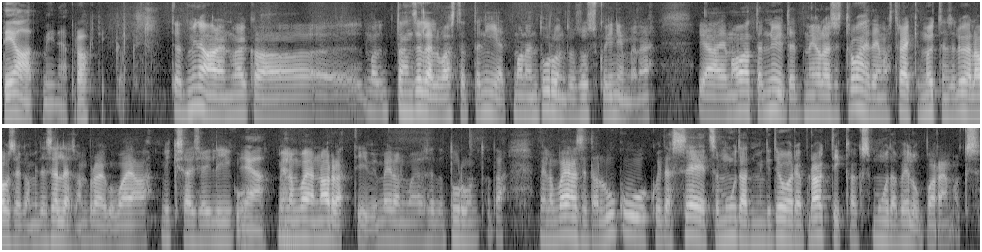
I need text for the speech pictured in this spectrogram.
teadmine praktikaks. tead, mina olen väga, ma tahan sellele vastata nii, et ma olen turundususku inimene ja, ja ma vaatan nüüd, et me ei ole sellest roheteemast rääkinud, ma ütlen selle ühe lausega, mida selles on praegu vaja, miks see asi ei liigu. meil ja. on vaja narratiivi, meil on vaja seda turundada, meil on vaja seda lugu, kuidas see, et sa muudad mingi teooria praktikaks, muudab elu paremaks.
